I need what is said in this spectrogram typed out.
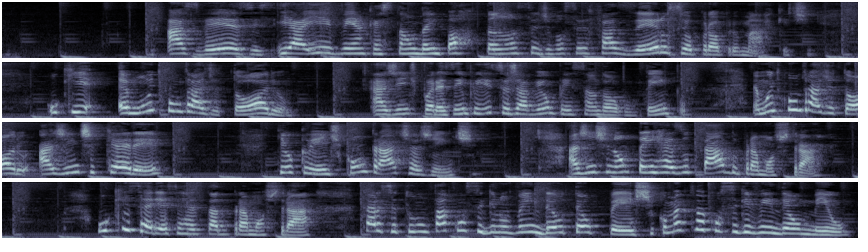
às vezes, e aí vem a questão da importância de você fazer o seu próprio marketing. O que é muito contraditório, a gente, por exemplo, isso eu já venho pensando há algum tempo, é muito contraditório a gente querer que o cliente contrate a gente. A gente não tem resultado para mostrar. O que seria esse resultado para mostrar? Cara, se tu não tá conseguindo vender o teu peixe, como é que tu vai conseguir vender o meu?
